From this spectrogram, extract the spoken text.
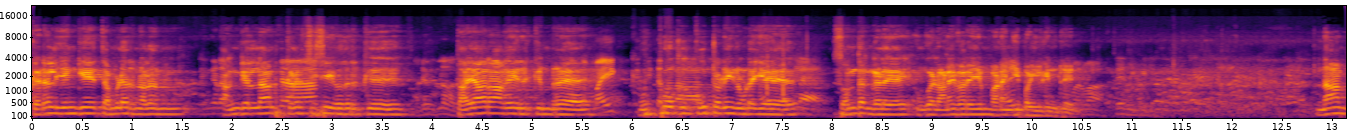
கடல் எங்கே தமிழர் நலன்? அங்கெல்லாம் கிளர்ச்சி செய்வதற்கு தயாராக இருக்கின்ற முற்போக்கு கூட்டணியினுடைய சொந்தங்களே உங்கள் அனைவரையும் வணங்கி பயில்கின்றேன் நாம்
